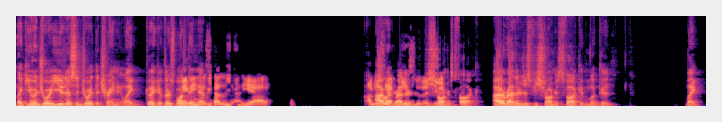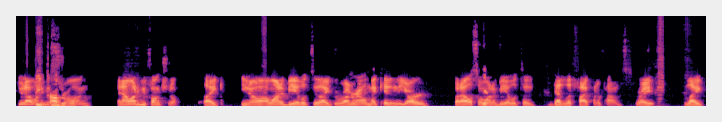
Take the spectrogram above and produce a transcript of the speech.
Like you enjoy, you just enjoy the training. Like like if there's one Maybe thing that we, yeah, i would rather be it, strong dude. as fuck. I would rather just be strong as fuck and look good. Like, dude, I want to be, be strong and I want to be functional. Like, you know, I want to be able to like run around with my kid in the yard, but I also yeah. want to be able to deadlift 500 pounds, right? Like,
